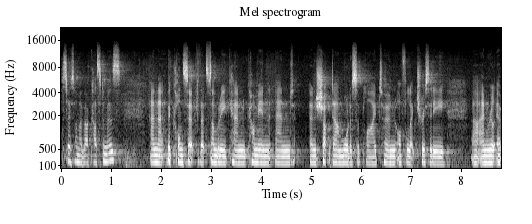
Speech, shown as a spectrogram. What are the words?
So some of our customers, and that the concept that somebody can come in and and shut down water supply, turn off electricity, uh, and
